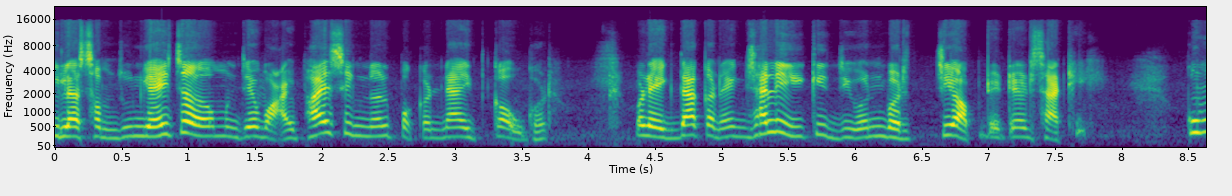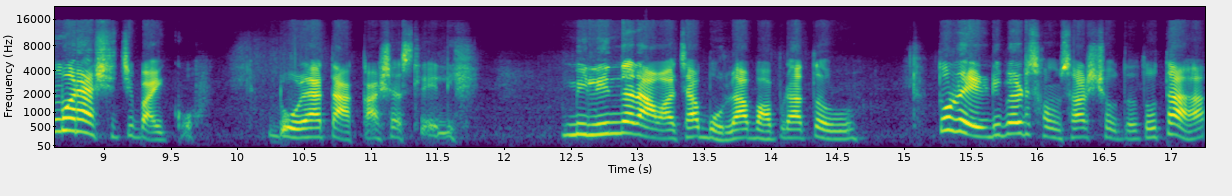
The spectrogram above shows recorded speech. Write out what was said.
तिला समजून घ्यायचं म्हणजे वायफाय सिग्नल पकडण्या इतकं अवघड. पण एकदा कनेक्ट झाली की जीवनभरची अपडेटेडसाठी कुंभ राशीची बायको डोळ्यात आकाश असलेली. मिलिंद नावाचा भोला भाबडा तरुण. तो रेडीमेड संसार शोधत होता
